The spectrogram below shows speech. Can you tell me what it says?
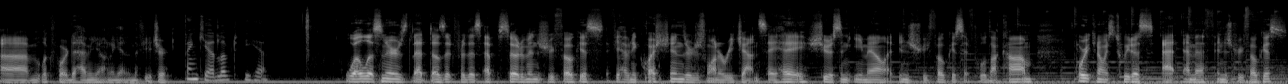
Um, look forward to having you on again in the future. Thank you. I'd love to be here. Well, listeners, that does it for this episode of Industry Focus. If you have any questions or just want to reach out and say hey, shoot us an email at industryfocus at fool.com, or you can always tweet us at MF Industry Focus.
